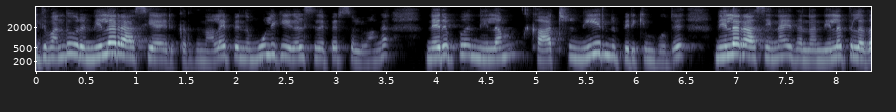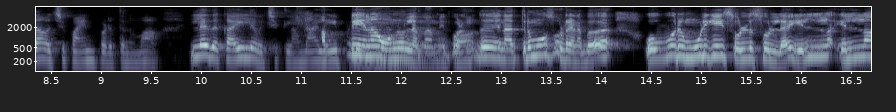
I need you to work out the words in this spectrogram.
இது வந்து ஒரு நில ராசியா இருக்கிறதுனால இப்போ இந்த மூலிகைகள் சில பேர் சொல்லுவாங்க நெருப்பு நிலம் காற்று நீர்னு பிரிக்கும் போது நில ராசினா இதை நான் நிலத்துல தான் வச்சு பயன்படுத்தணுமா? இல்ல இதை கையில வச்சுக்கலாமா? இல்ல எப்படி அப்படியெல்லாம் ஒண்ணும் இல்ல மேம் இப்போ வந்து நான் திரும்பவும் சொல்றேன் நம்ம ஒவ்வொரு மூலிகை சொல்ல சொல்ல எல்லா எல்லா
